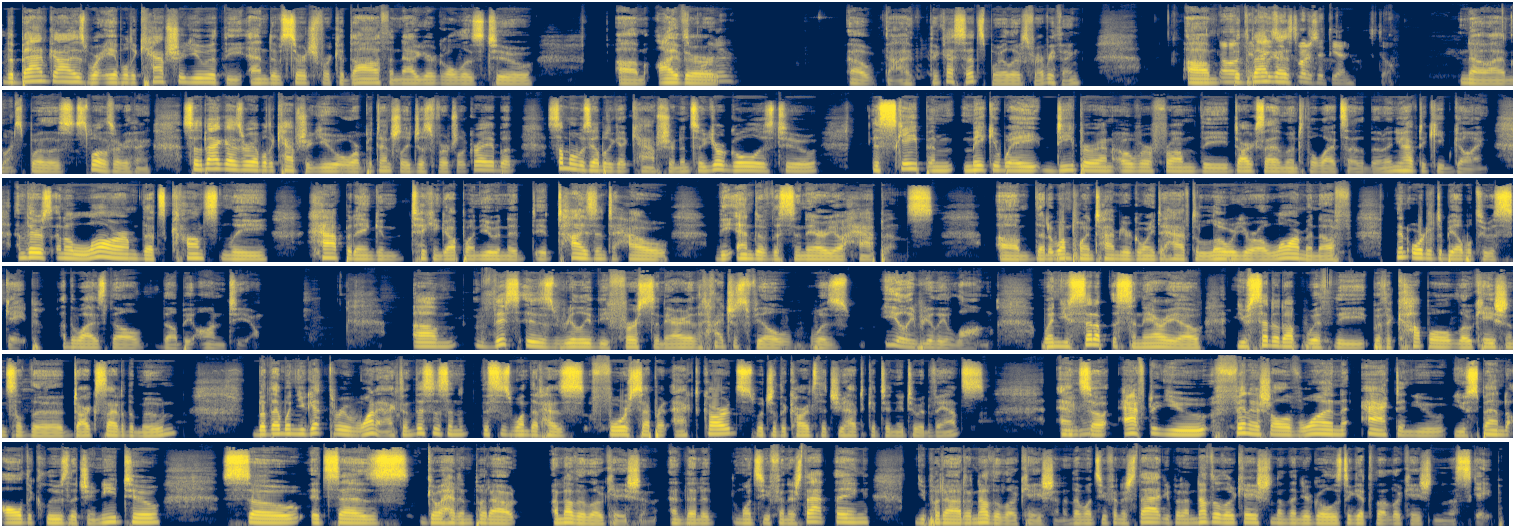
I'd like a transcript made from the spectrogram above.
the bad guys were able to capture you at the end of Search for Kadath, and now your goal is to um, either. Spoiler? Oh, I think I said spoilers for everything. Um, oh, okay. but the bad guys spoilers at the end still. No, I'm spoilers spoilers for everything. So the bad guys were able to capture you, or potentially just Virgil Gray, but someone was able to get captured, and so your goal is to escape and make your way deeper and over from the dark side of the moon to the light side of the moon, and you have to keep going. And there's an alarm that's constantly happening and ticking up on you, and it, it ties into how the end of the scenario happens. Um, that at one point in time you're going to have to lower your alarm enough in order to be able to escape. Otherwise, they'll they'll be on to you. Um, this is really the first scenario that I just feel was really really long. When you set up the scenario you set it up with the with a couple locations of the dark side of the moon. But then when you get through one act and this is an this is one that has four separate act cards which are the cards that you have to continue to advance. And mm-hmm. so after you finish all of one act and you you spend all the clues that you need to so it says go ahead and put out another location. And then it, once you finish that thing you put out another location. And then once you finish that you put another location and then your goal is to get to that location and escape.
